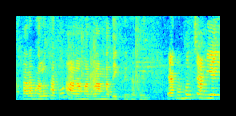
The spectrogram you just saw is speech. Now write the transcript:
আপনারা ভালো থাকুন আর আমার রান্না দেখতে থাকুন। এখন হচ্ছে আমি এই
